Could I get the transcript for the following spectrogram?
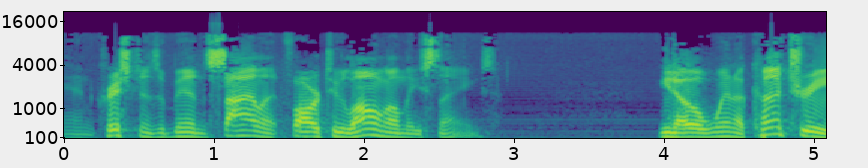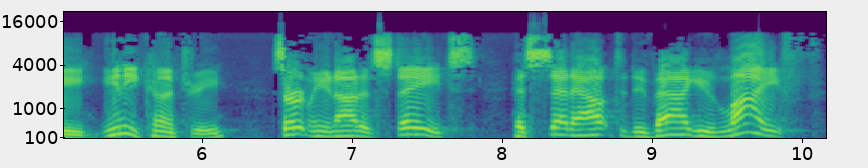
And Christians have been silent far too long on these things. You know, when a country, any country, certainly the United States, has set out to devalue life,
